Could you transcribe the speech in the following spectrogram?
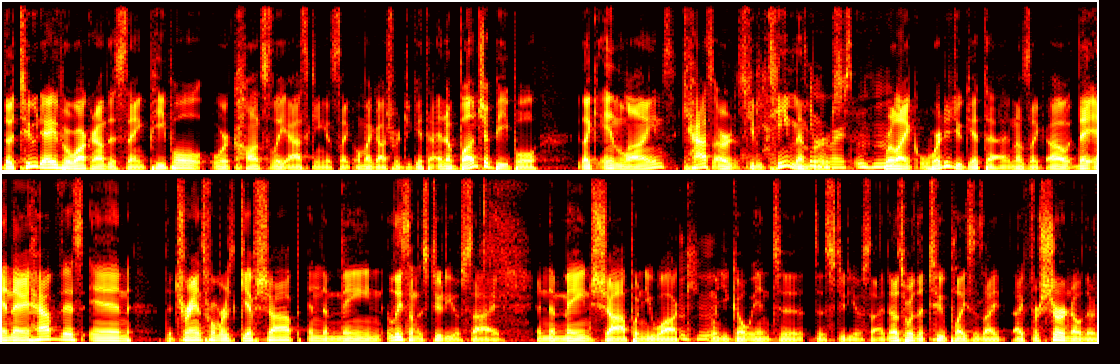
the two days we we're walking around this thing people were constantly asking us like oh my gosh where'd you get that? And a bunch of people like in lines cast or excuse me team members, members, mhm. were like where did you get that? And i was like oh they and they have this in the transformers gift shop in the main at least on the studio side in the main shop when you walk Mm-hmm. when you go into the studio side those were the two places i i for sure know they're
